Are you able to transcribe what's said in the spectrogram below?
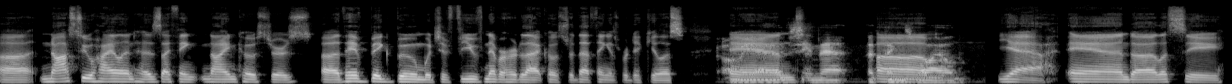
Uh, Nasu Highland has, I think, nine coasters. Uh, they have Big Boom, which, if you've never heard of that coaster, that thing is ridiculous. Oh And, I've seen that. That thing's um, wild. Yeah, and uh, let's see.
